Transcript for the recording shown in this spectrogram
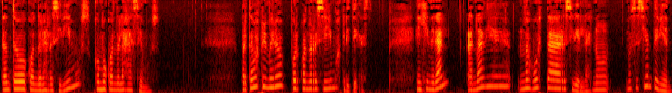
tanto cuando las recibimos como cuando las hacemos. Partamos primero por cuando recibimos críticas. En general, a nadie nos gusta recibirlas, no, no se siente bien,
